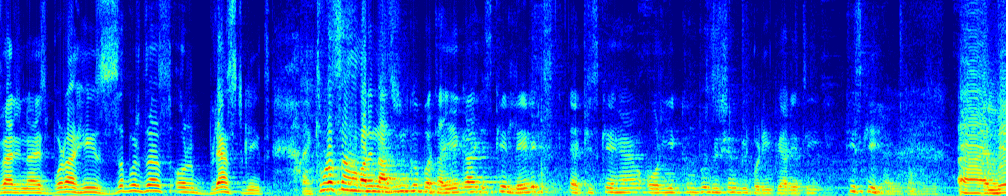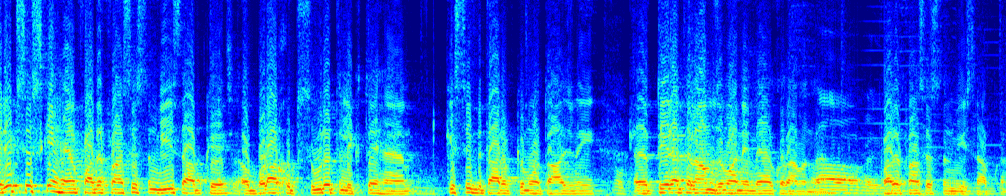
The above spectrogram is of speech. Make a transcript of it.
वेरी नाइस nice, बड़ा ही ज़बरदस्त और ब्लेस्ड गीत। थोड़ा सा हमारे नाजरन को बताइएगा इसके लिरिक्स किसके हैं और ये कंपोजिशन भी बड़ी प्यारी थी। किसकी है ये कंपोजिशन लिरिक्स इसके हैं फादर फ्रांसिस तनवीर साहब के। अच्छा। बड़ा खूबसूरत लिखते हैं। किसी भी तारफ के मोहताज नहीं। okay. तेरा कलाम जमाने में खुदा फादर फ्रांसिस तनवीर साहब का।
